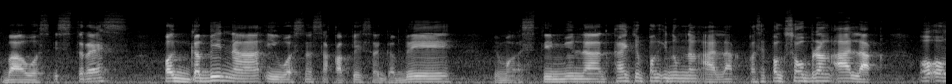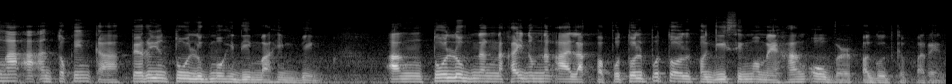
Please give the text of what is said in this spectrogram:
Bawas stress. Pag gabi na, iwas na sa kape sa gabi, yung mga stimulant, kahit yung pag-inom ng alak. Kasi pag sobrang alak, oo nga, aantokin ka, pero yung tulog mo hindi mahimbing. Ang tulog ng nakainom ng alak, paputol-putol, pagising mo may hangover, pagod ka pa rin.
